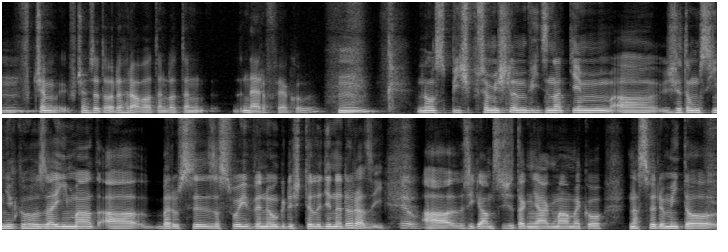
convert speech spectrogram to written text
hmm. v, čem, v čem se to odehrává tenhle ten nerv? Jako? Hmm. No spíš přemýšlím víc nad tím, uh, že to musí někoho zajímat a beru si za svoji vinu, když ty lidi nedorazí. Jo. A říkám si, že tak nějak mám jako na svědomí to,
